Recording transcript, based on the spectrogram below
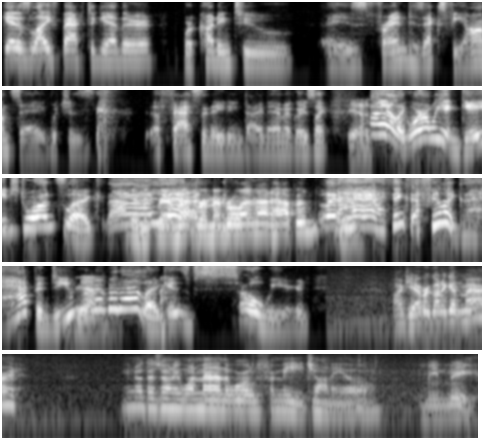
get his life back together. We're cutting to his friend, his ex fiance, which is a fascinating dynamic where he's like, Yes. oh yeah, like weren't we engaged once? Like, ah, Yeah, yeah. remember when that happened? Like, Yeah. I think I feel like that happened. Do you Yeah. remember that? Like, it's so weird. Aren't you ever going to get married? You know there's only one man in the world for me, Johnny O. You mean me?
